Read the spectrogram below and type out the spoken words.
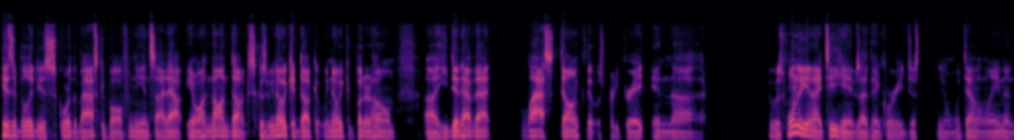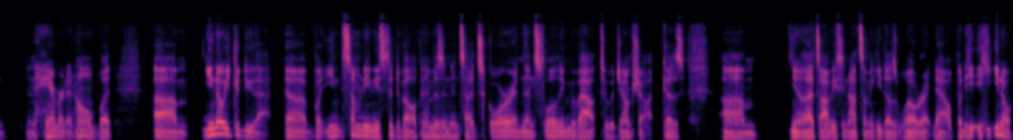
his ability to score the basketball from the inside out you know on non-dunks because we know he can dunk it we know he can put it home uh, he did have that last dunk that was pretty great in uh, it was one of the nit games i think where he just you know went down the lane and and hammered it home but um, you know he could do that uh, but you, somebody needs to develop him as an inside scorer and then slowly move out to a jump shot because um, you know that's obviously not something he does well right now but he, he, you know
